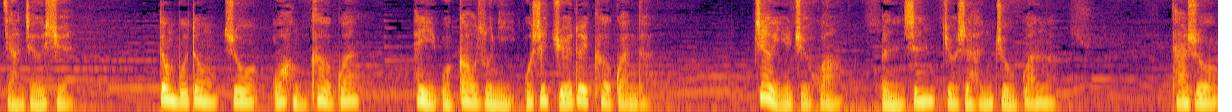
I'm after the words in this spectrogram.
讲哲学，动不动说我很客观，嘿，我告诉你，我是绝对客观的，这一句话。本身就是很主观了。他说：“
